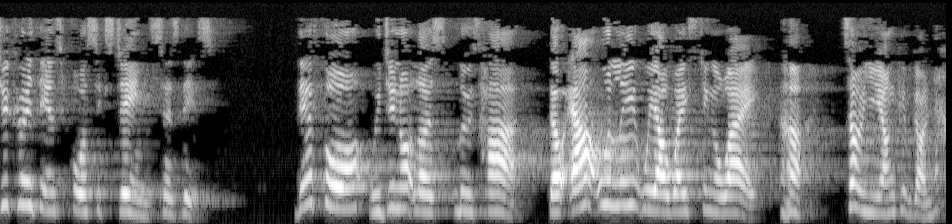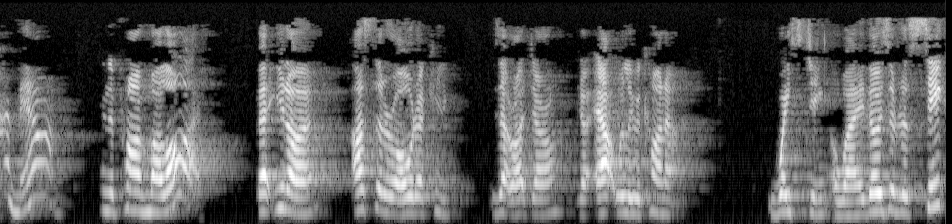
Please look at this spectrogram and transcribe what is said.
2 Corinthians 4.16 says this. Therefore, we do not lose, lose heart. Though outwardly we are wasting away. Some of you young people go, no, man, in the prime of my life. But, you know, us that are older, can, is that right, Daryl? You know, outwardly we're kind of wasting away. Those that are sick,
